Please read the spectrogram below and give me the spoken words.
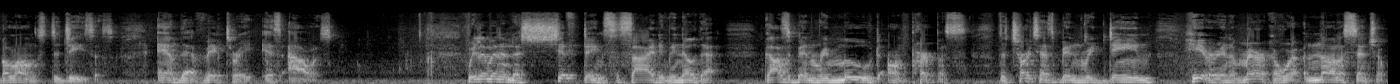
belongs to Jesus and that victory is ours. We live in a shifting society. We know that. God's been removed on purpose. The church has been redeemed here in America. We're non essential.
